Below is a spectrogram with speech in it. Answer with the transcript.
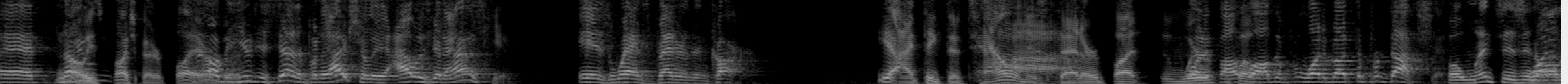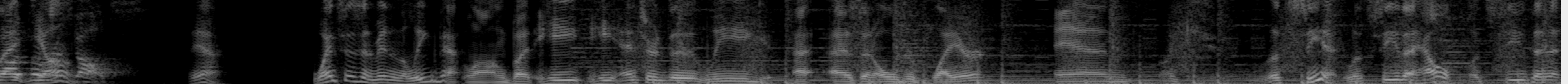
And No, you- he's a much better player. No, but but- you just said it. But actually, I was going to ask you, is Wentz better than Carr? yeah, I think the talent is better, but Ah. What about but, well, the, what about the production? but Wentz isn't what all about that the young. results? Yeah. Wentz hasn't been in the league that long, but he he entered the league a, as an older player, and like, let's see it. Let's see the health. Let's see the,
